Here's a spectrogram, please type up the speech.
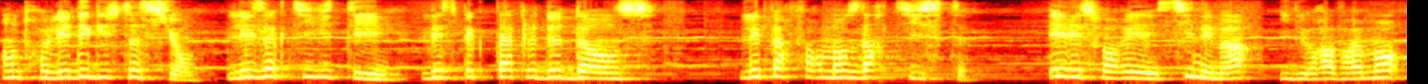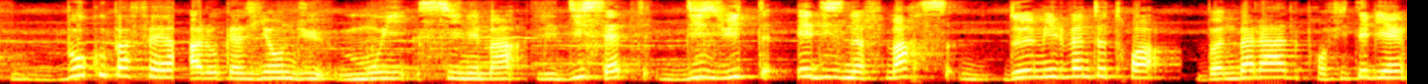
Entre les dégustations, les activités, les spectacles de danse, les performances d'artistes, et les soirées cinéma, il y aura vraiment beaucoup à faire à l'occasion du Mui Cinéma les 17, 18 et 19 mars 2023. Bonne balade, profitez bien.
